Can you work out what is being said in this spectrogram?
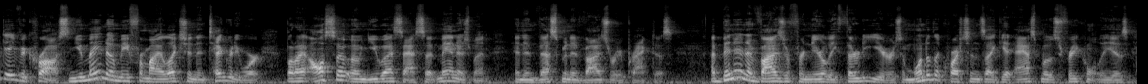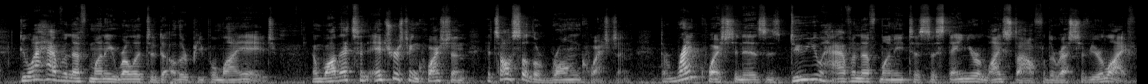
David Cross, and you may know me from my election integrity work, but I also own U.S. Asset Management, an investment advisory practice. I've been an advisor for nearly 30 years, and one of the questions I get asked most frequently is Do I have enough money relative to other people my age? And while that's an interesting question, it's also the wrong question. The right question is, is Do you have enough money to sustain your lifestyle for the rest of your life?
